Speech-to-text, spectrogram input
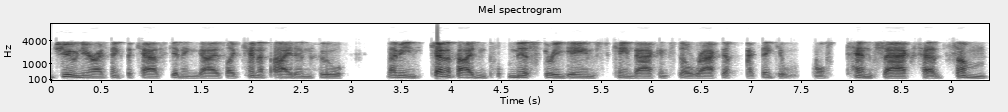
Junior, I think the Cats getting guys like Kenneth Eiden, who I mean, Kenneth Eiden missed three games, came back and still racked up, I think it was almost 10 sacks, had some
